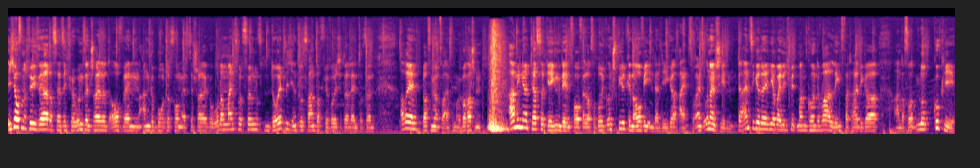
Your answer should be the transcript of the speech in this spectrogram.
Ich hoffe natürlich sehr, dass er sich für uns entscheidet entscheidet, auch wenn Angebote vom FC Schalke oder Mainz 05 deutlich interessanter für solche Talente sind. Aber lassen wir uns einfach mal überraschen. Arminia testet gegen den VfL Osnabrück und spielt genau wie in der Liga 1 zu 1 unentschieden. Der einzige, der hierbei nicht mitmachen konnte, war Linksverteidiger Anderson Lukuki.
